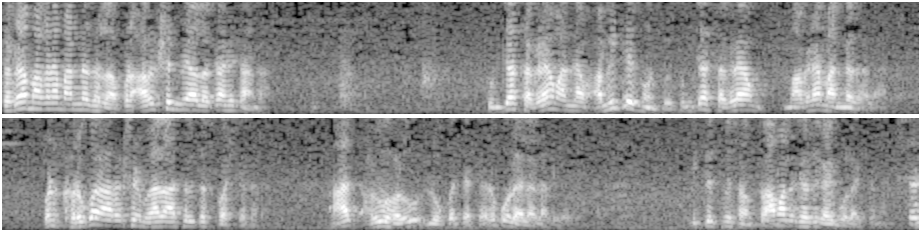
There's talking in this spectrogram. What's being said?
सगळ्या मागण्या मान्य झाला पण आरक्षण मिळालं का हे सांगा. तुमच्या सगळ्या मान्य आम्ही तेच म्हणतोय तुमच्या सगळ्या मागण्या मान्य झाल्या. पण खरोखर आरक्षण मिळालं असेल तर स्पष्ट करा. आज हळूहळू लोक त्याच्यावर बोलायला लागले. इथे तुम्ही सांगतो आम्हाला त्याच्यावरती काही बोलायचं नाही.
